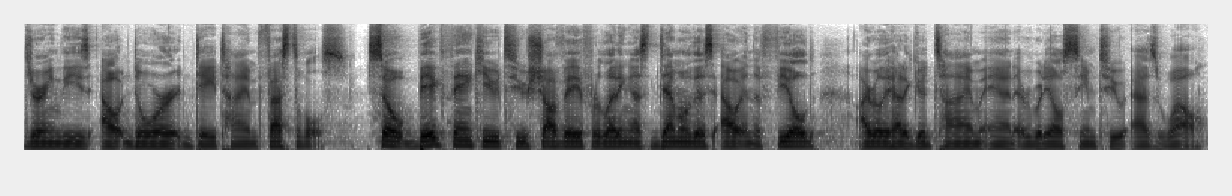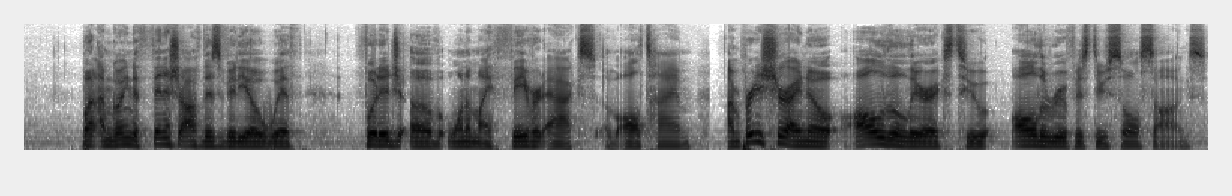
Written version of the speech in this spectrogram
during these outdoor daytime festivals. So, big thank you to Chauvet for letting us demo this out in the field. I really had a good time, and everybody else seemed to as well. But I'm going to finish off this video with footage of one of my favorite acts of all time. I'm pretty sure I know all of the lyrics to all the Rüfüs Du Sol songs.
